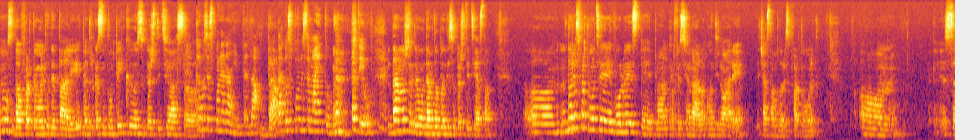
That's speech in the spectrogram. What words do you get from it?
Nu o să dau foarte multe detalii, pentru că sunt un pic uh, superstițioasă. Că nu se spune înainte, da. Da. Dacă spui, nu se mai întâmplă. Știu. Da, nu știu de unde am dobândit superstiția asta. Uh, îmi doresc foarte mult să evoluez pe plan profesional în continuare. Deci asta îmi doresc foarte mult. Um, să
